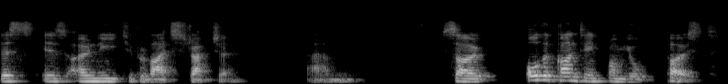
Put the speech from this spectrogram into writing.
This is only to provide structure. Um, so all the content from your post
